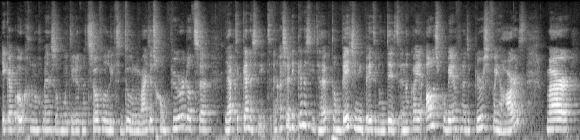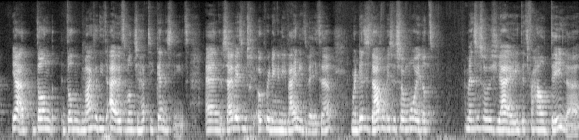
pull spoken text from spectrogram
ik heb ook genoeg mensen ontmoet die dit met zoveel liefde doen. Maar het is gewoon puur dat ze, je hebt de kennis niet. En als jij die kennis niet hebt, dan weet je niet beter dan dit. En dan kan je alles proberen vanuit het puurste van je hart. Maar ja, dan, dan maakt het niet uit, want je hebt die kennis niet. En zij weten misschien ook weer dingen die wij niet weten. Maar dit is, daarom is het zo mooi dat mensen zoals jij dit verhaal delen,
